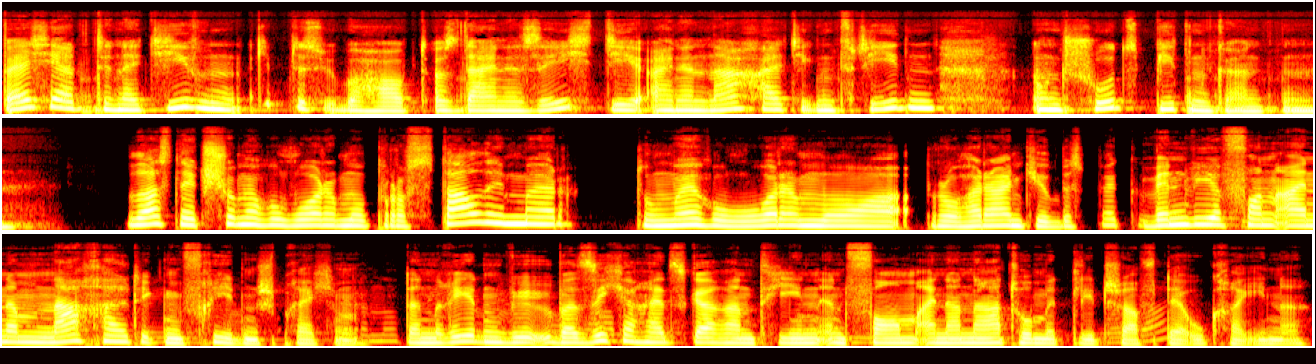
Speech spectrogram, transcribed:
Welche Alternativen gibt es überhaupt aus deiner Sicht, die einen nachhaltigen Frieden und Schutz bieten könnten? Власне, якщо ми говоримо про сталий мир, то ми говоримо про гарантію безпеки. Wenn wir von einem nachhaltigen Frieden sprechen, dann reden wir über Sicherheitsgarantien in Form einer NATO-Mitgliedschaft der Ukraine.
